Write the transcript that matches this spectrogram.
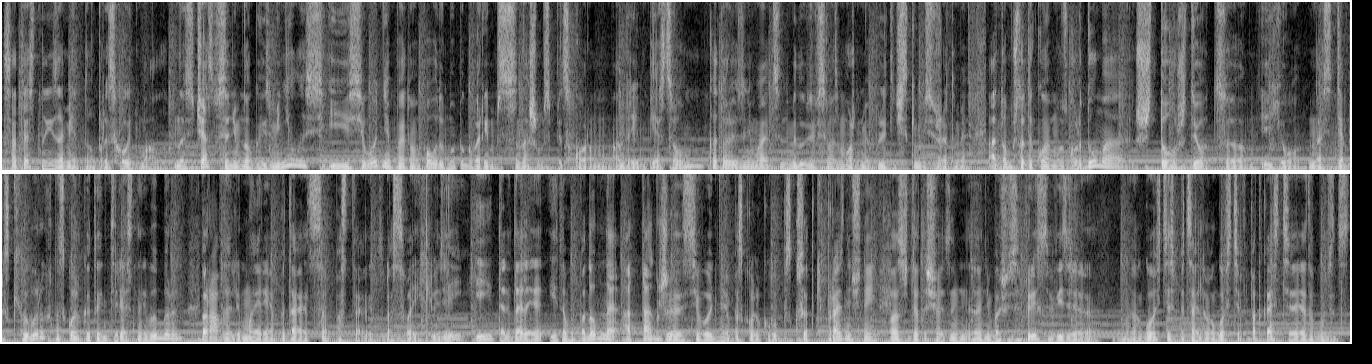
Соответственно, и заметного происходит мало. Но сейчас все немного изменилось, и сегодня по этому поводу мы поговорим с нашим спецкором Андреем Перцевым, который занимается на «Медузе» всевозможными политическими сюжетами, о том, что такое Мосгордума, что ждет э, ее на сентябрьских выборах, насколько это интересные выборы, правда ли мэрия пытается поставить туда своих людей и так далее и тому подобное. А также сегодня, поскольку выпуск все-таки праздничный, вас ждет еще один э, небольшой сюрприз в виде э, гостя специального гостя в подкасте. Это будет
